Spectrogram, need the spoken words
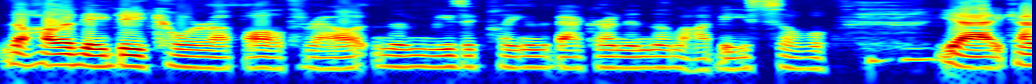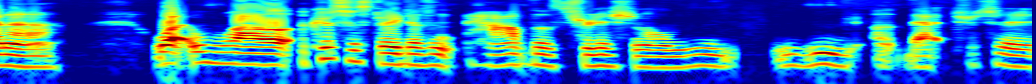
the holiday decor up all throughout, and the music playing in the background in the lobby. So Mhm. yeah, it kind of while a Christmas story doesn't have those traditional uh, that tr-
